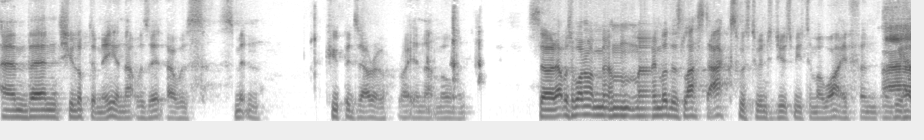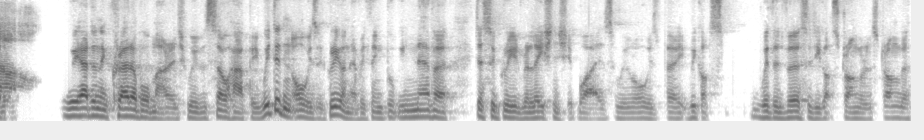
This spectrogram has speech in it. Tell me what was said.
And then she looked at me, and that was it. I was smitten, Cupid's arrow, right in that moment. So that was one of my, my mother's last acts was to introduce me to my wife, and wow. we had a, we had an incredible marriage. We were so happy. We didn't always agree on everything, but we never disagreed relationship wise. We were always very, we got, with adversity, got stronger and stronger.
